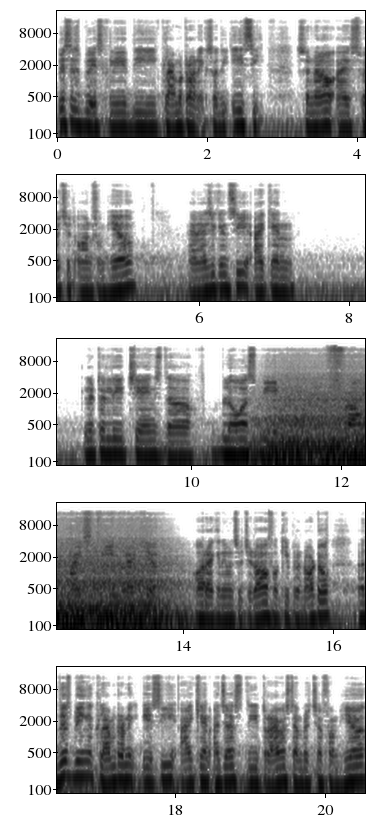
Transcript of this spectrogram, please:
This is basically the climatronic so the ac so now i switch it on from here. And as you can see i can literally change the blower speed from my screen right here or I can even switch it off or keep it on auto. Now this being a Climatronic AC, I can adjust the driver's temperature from here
